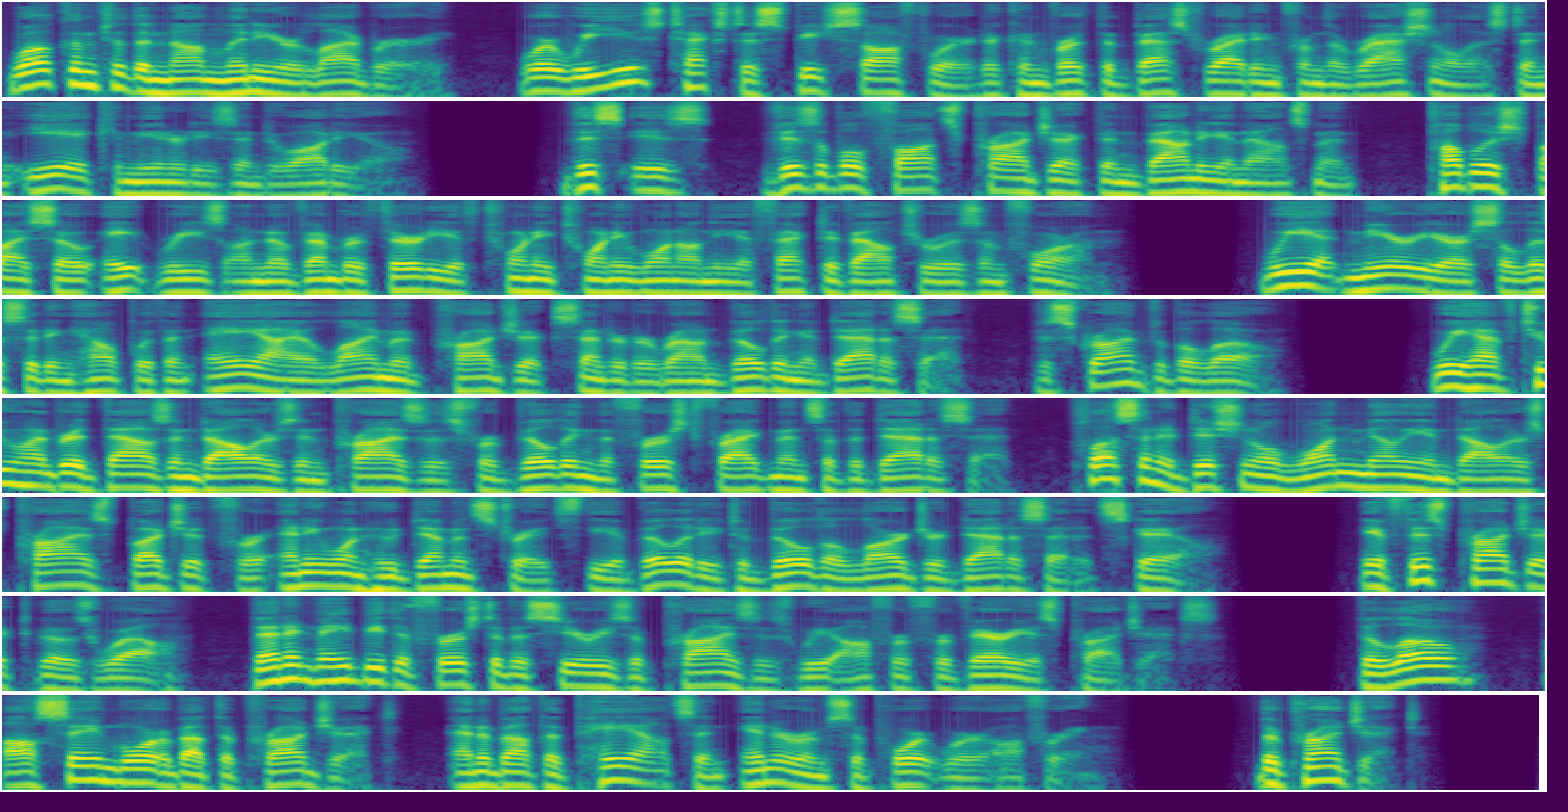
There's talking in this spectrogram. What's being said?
Welcome to the Nonlinear Library, where we use text to speech software to convert the best writing from the rationalist and EA communities into audio. This is Visible Thoughts Project and Bounty Announcement, published by So8res on November 30, 2021 on the Effective Altruism Forum. We at MIRI are soliciting help with an AI alignment project centered around building a dataset, described below. We have $200,000 in prizes for building the first fragments of the dataset, plus an additional $1 million prize budget for anyone who demonstrates the ability to build a larger dataset at scale. If this project goes well, then it may be the first of a series of prizes we offer for various projects. Below, I'll say more about the project, and about the payouts and interim support we're offering. The project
